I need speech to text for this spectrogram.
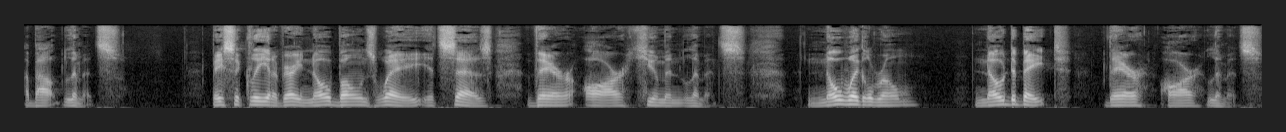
about limits. Basically, in a very no bones way, it says there are human limits. No wiggle room, no debate, there are limits.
